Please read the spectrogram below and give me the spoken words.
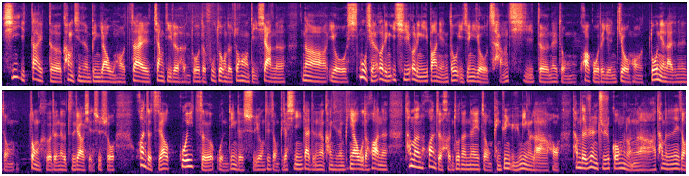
新一代的抗精神病药物哈，在降低了很多的副作用的状况底下呢，那有目前二零一七、二零一八年都已经有长期的那种跨国的研究哈，多年来的那种。综合的那个资料显示说，患者只要规则稳定的使用这种比较新一代的那抗精神病药物的话呢，他们患者很多的那种平均余命啦，吼，他们的认知功能啦，他们的那种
